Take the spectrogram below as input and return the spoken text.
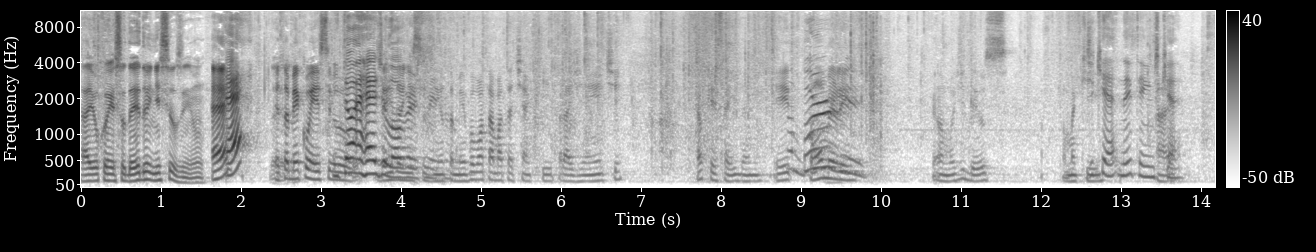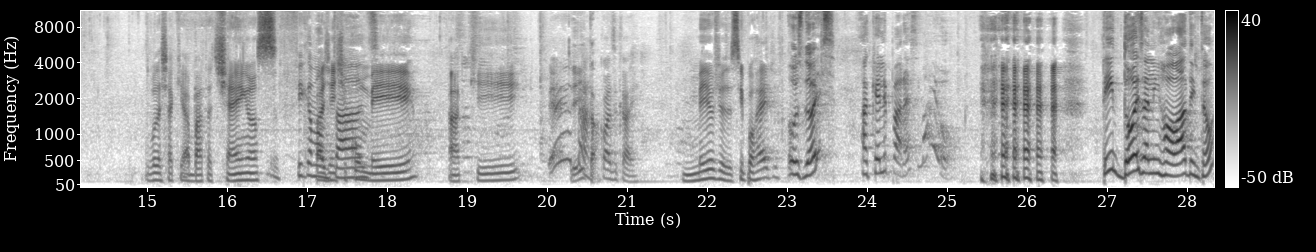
Aí eu conheço desde o iniciozinho. É? É? Eu também conheço. Então é Red desde o Lovers mesmo. também. Vou botar a batatinha aqui pra gente. É o que isso aí, Dani? E ele. Pelo amor de Deus. Toma aqui. De que é? Nem tem de que Ai. é. Vou deixar aqui a batatinhas Fica à pra vontade. gente comer aqui. Eita, Eita. quase cai. Meu Jesus. Simple Red? Os dois? Aquele parece maior. Tem dois ali enrolados, então?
